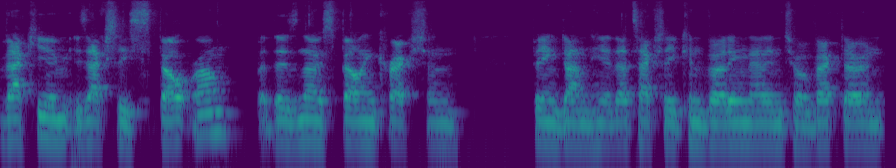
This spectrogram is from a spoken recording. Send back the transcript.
vacuum is actually spelt wrong, but there's no spelling correction being done here. That's actually converting that into a vector. And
